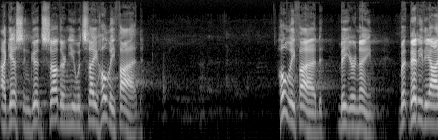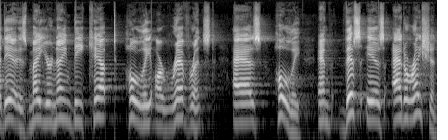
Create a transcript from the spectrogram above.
I guess in good Southern you would say holified. Holified be your name. But Betty, the idea is may your name be kept holy or reverenced as holy. And this is adoration.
